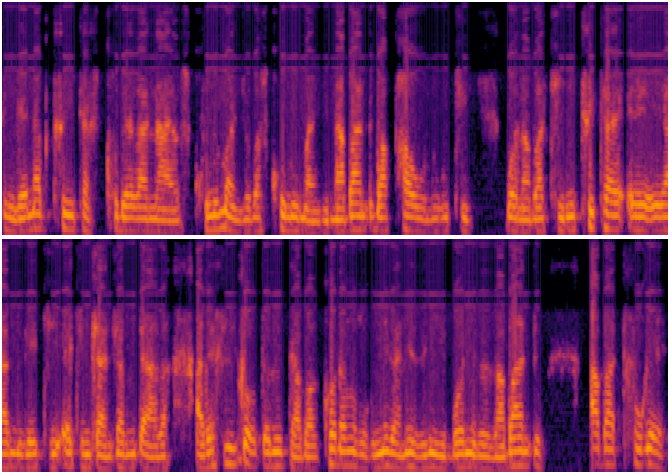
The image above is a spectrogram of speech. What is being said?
singena ku Twitter siqhubeka nayo sikhuluma nje basikhuluma nje nabantu baphawula ukuthi bona bathini. Twitter yami lethi ethi inhlanhla mntaka ake silixoxe ludaba khona ngizokunika nezinye izibonelo zabantu abathuke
